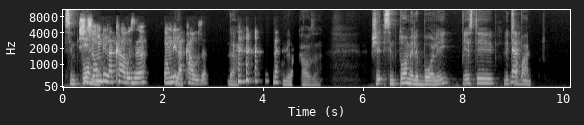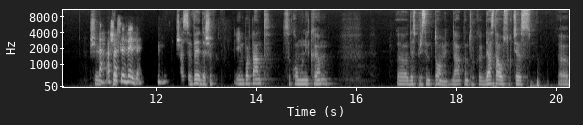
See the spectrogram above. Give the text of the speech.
Simptomul... Și să umbli la cauză. Să umbli da. la cauză. Da, da. umbli la cauză. Și simptomele bolii este lipsa da. banilor. Și da, așa pe... se vede. Așa se vede și e important să comunicăm uh, despre simptome, da? Pentru că de asta au succes uh,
